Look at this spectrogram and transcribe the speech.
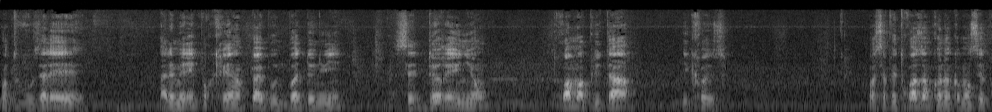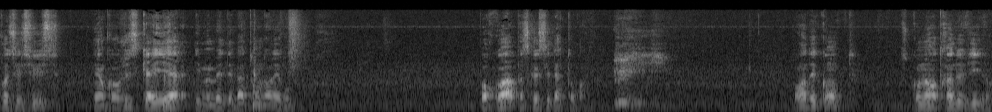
Quand vous allez à la mairie pour créer un pub ou une boîte de nuit, c'est deux réunions. Trois mois plus tard, ils creusent. Moi, ça fait trois ans qu'on a commencé le processus, et encore jusqu'à hier, ils me mettent des bâtons dans les roues. Pourquoi? Parce que c'est de la Torah. Vous vous rendez compte Ce qu'on est en train de vivre,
